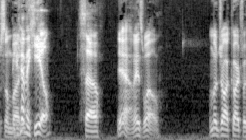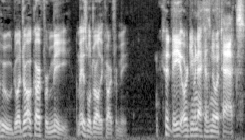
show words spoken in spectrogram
for You have a heal, so Yeah, I may as well. I'm gonna draw a card for who? Do I draw a card for me? I may as well draw the card for me. could be, or Demonac has no attacks.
